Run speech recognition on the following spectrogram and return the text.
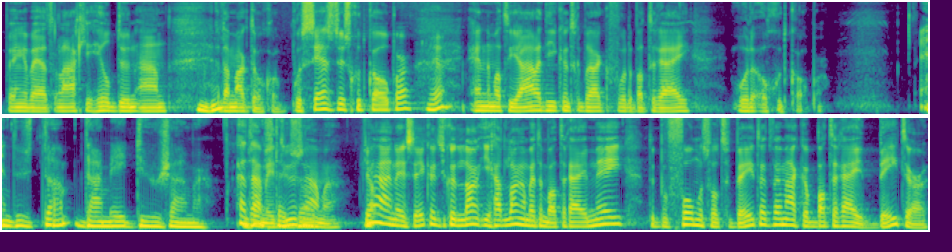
brengen wij het laagje heel dun aan. Mm -hmm. En dat maakt ook het proces dus goedkoper. Ja. En de materialen die je kunt gebruiken voor de batterij worden ook goedkoper. En dus da daarmee duurzamer. En daarmee duurzamer. Ja. nee, zeker. Dus je, kunt lang, je gaat langer met een batterij mee. De performance wordt verbeterd. Wij maken batterijen beter.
